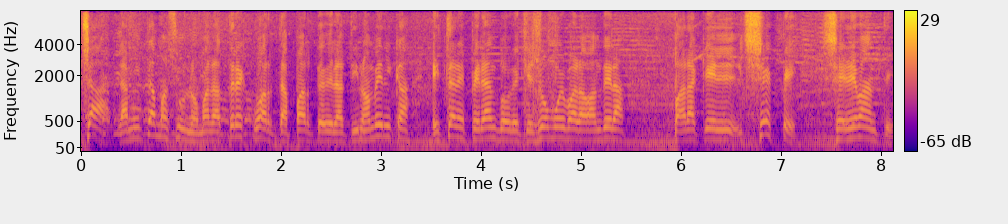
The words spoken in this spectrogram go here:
ya la mitad más uno, más la tres cuartas parte de Latinoamérica, están esperando de que yo mueva la bandera para que el césped se levante.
